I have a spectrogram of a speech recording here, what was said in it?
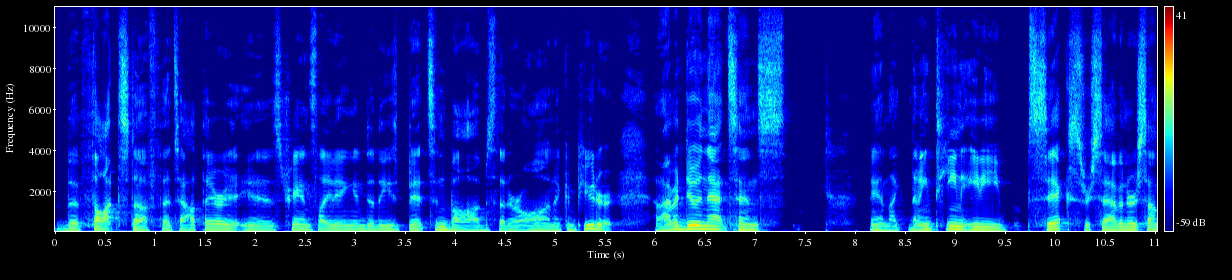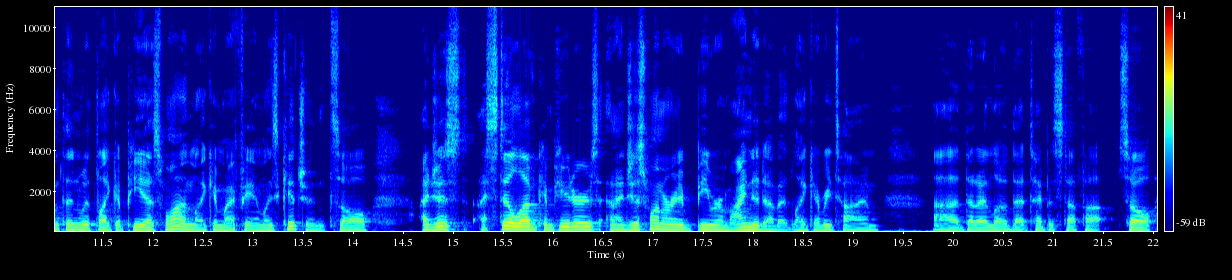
the thought stuff that's out there is translating into these bits and bobs that are on a computer. And i've been doing that since man, like 1986 or 7 or something with like a PS1, like in my family's kitchen. So I just, I still love computers and I just want to be reminded of it like every time uh, that I load that type of stuff up. So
